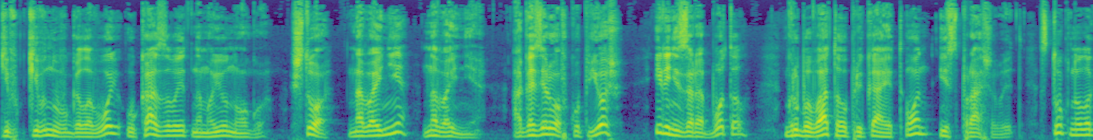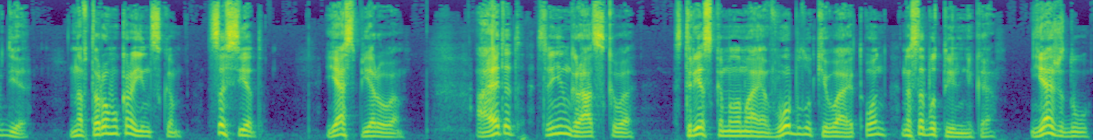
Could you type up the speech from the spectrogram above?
кивнув головой, указывает на мою ногу. «Что, на войне? На войне. А газировку пьешь? Или не заработал? Грубовато упрекает он и спрашивает. Стукнуло где? На втором украинском. Сосед. Я с первого. А этот с ленинградского. С треском ломая воблу, кивает он на собутыльника. Я жду,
